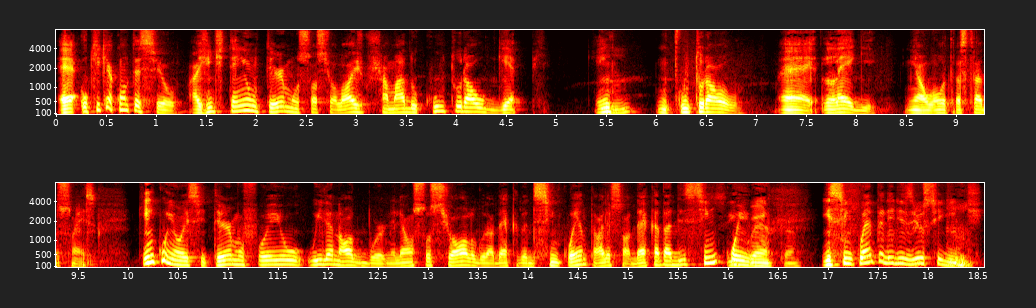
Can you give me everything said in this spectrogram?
É, o que, que aconteceu? A gente tem um termo sociológico chamado cultural gap. Em, uhum. em cultural é, lag em outras traduções. Quem cunhou esse termo foi o William Ogburn, ele é um sociólogo da década de 50, olha só, década de 50. 50. Em 50 ele dizia o seguinte:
